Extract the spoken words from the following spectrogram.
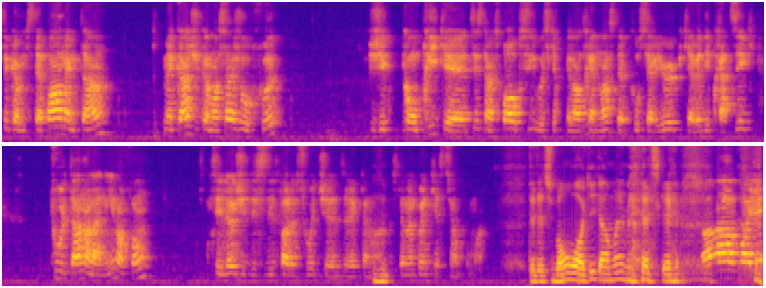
sais, comme c'était pas en même temps, mais quand j'ai commencé à jouer au foot, puis j'ai compris que, tu sais, c'était un sport aussi où l'entraînement, c'était trop sérieux, puis qu'il y avait des pratiques tout le temps dans l'année, dans le fond, c'est là que j'ai décidé de faire le switch euh, directement. Mhm. C'était même pas une question pour moi. T'étais-tu bon au hockey quand même? Est-ce que... Ah, moyen.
